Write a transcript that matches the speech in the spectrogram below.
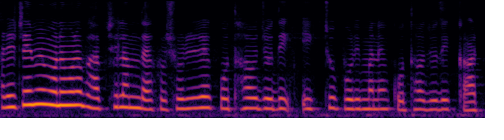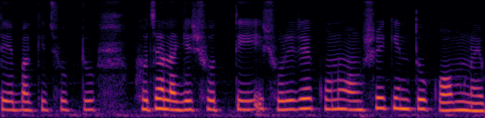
আর এটাই আমি মনে মনে ভাবছিলাম, দেখো, শরীরে কোথাও যদি একটু পরিমাণে, কোথাও যদি কাটে বা কিছু একটু খোঁচা লাগে, সত্যি শরীরের কোনো অংশই কিন্তু কম নয়।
